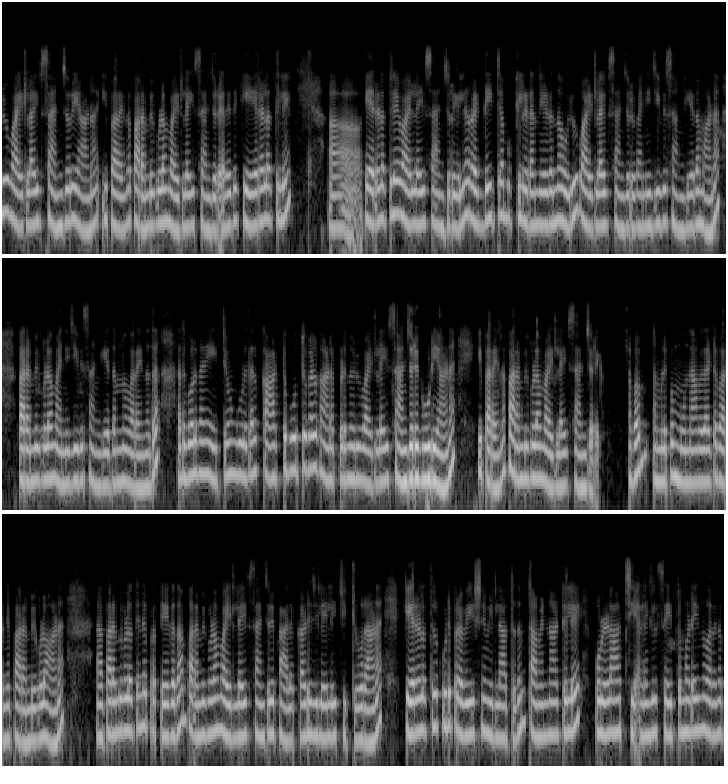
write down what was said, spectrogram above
ഒരു വൈൽഡ് ലൈഫ് സാഞ്ചുറിയാണ് ഈ പറയുന്ന പറമ്പിക്കുളം വൈൽഡ് ലൈഫ് സാഞ്ചുറി അതായത് കേരളത്തിലെ കേരളത്തിലെ വൈൽഡ് ലൈഫ് സാഞ്ചുറിയിൽ റെഡ് ഡേറ്റ ബുക്കിൽ ഇടം നേടുന്ന ഒരു വൈൽഡ് ലൈഫ് സാഞ്ചുറി വന്യജീവി സങ്കേതമാണ് പറമ്പിക്കുളം വന്യജീവി സങ്കേതം എന്ന് പറയുന്നത്. അതുപോലെ തന്നെ ഏറ്റവും കൂടുതൽ കാട്ടുപോത്തുകൾ കാണപ്പെടുന്ന ഒരു വൈൽഡ് ലൈഫ് സാഞ്ചുറി കൂടിയാണ് ഈ പറയുന്ന പറമ്പിക്കുളം വൈൽഡ് ലൈഫ് സാഞ്ചുറി അപ്പം നമ്മളിപ്പോൾ മൂന്നാമതായിട്ട് പറഞ്ഞ പറമ്പിക്കുളമാണ്. പറമ്പിക്കുളത്തിന്റെ പ്രത്യേകത പറമ്പിക്കുളം വൈൽഡ് ലൈഫ് സാഞ്ചുറി പാലക്കാട് ജില്ലയിലെ ചിറ്റൂറാണ്. കേരളത്തിൽ കൂടി പ്രവേശനമില്ലാത്തതും തമിഴ്നാട്ടിലെ പൊള്ളാച്ചി അല്ലെങ്കിൽ സേത്തുമട എന്ന് പറയുന്ന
